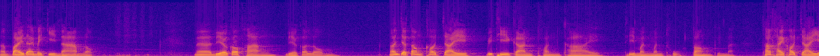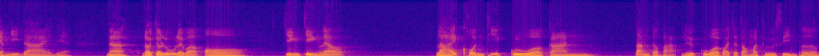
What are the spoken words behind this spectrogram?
มันไปได้ไม่กี่น้ำหรอกนะเดี๋ยวก็พัง เดี๋ยวก็ล่มนั้นจะต้องเข้าใจวิธีการผ่อนคลายที่มันมันถูกต้องขึ้นมา ถ้าใครเข้าใจอย่างนี้ได้เนี่ยนะเราจะรู้เลยว่าอ๋อจริง ๆ แล้วหลายคนที่กลัวการตั้งตบะ หรือกลัวว่าจะต้องมาถือศีลเพิ่ม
